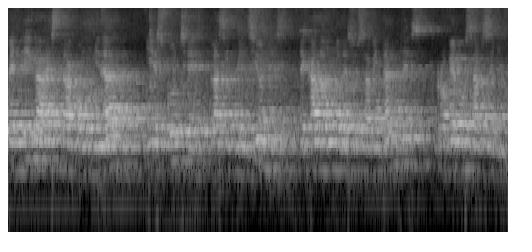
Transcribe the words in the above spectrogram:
bendiga a esta comunidad y escuche las intenciones de cada uno de sus habitantes, roguemos al Señor.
